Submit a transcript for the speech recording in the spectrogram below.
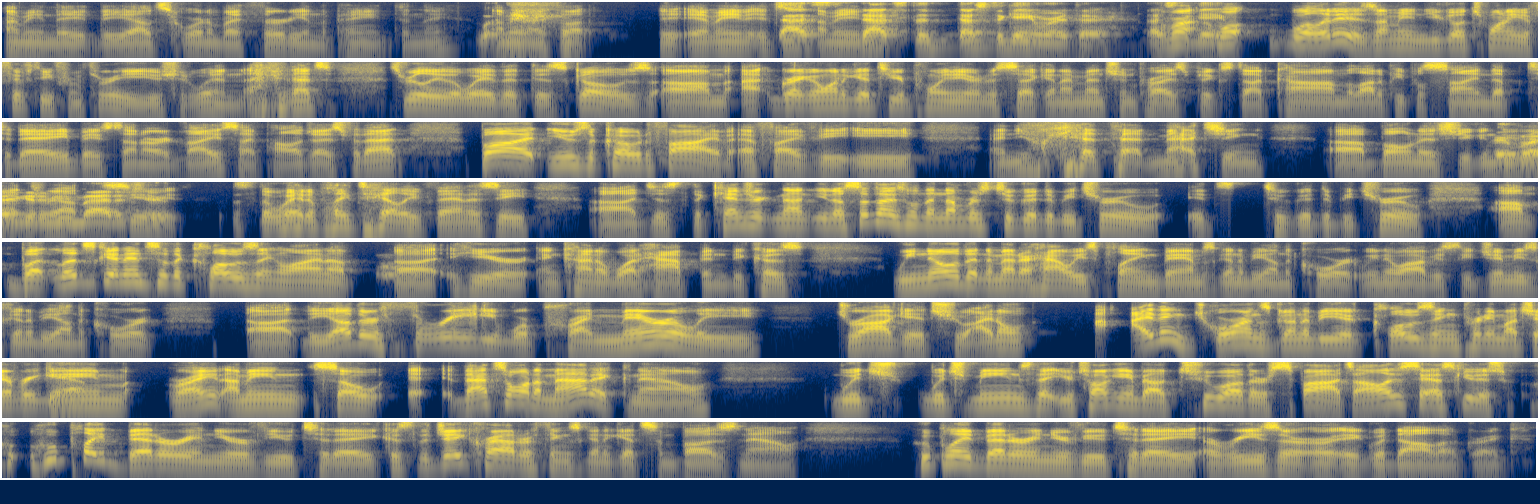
I mean, they they outscored them by 30 in the paint, didn't they? I mean, I thought. I mean, it's. That's I mean, that's the that's the game right there. That's right, the game. Well, well, it is. I mean, you go 20 or 50 from three, you should win. I mean, that's it's really the way that this goes. Um, I, Greg, I want to get to your point here in a second. I mentioned PrizePicks.com. A lot of people signed up today based on our advice. I apologize for that, but use the code five F I V E, and you'll get that matching uh, bonus. You can Everybody do that throughout the series. It's the way to play daily fantasy. Uh, just the Kendrick Nunn. You know, sometimes when the number's too good to be true, it's too good to be true. Um, but let's get into the closing lineup uh, here and kind of what happened because we know that no matter how he's playing, Bam's going to be on the court. We know obviously Jimmy's going to be on the court. Uh, the other three were primarily Dragic, who I don't. I think Goran's going to be a closing pretty much every game, yeah. right? I mean, so eh, that's automatic now which which means that you're talking about two other spots. I'll just ask you this: who, who played better in your view today? Because the Jae Crowder thing's going to get some buzz now. Who played better in your view today, Ariza or Iguodala, Greg?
